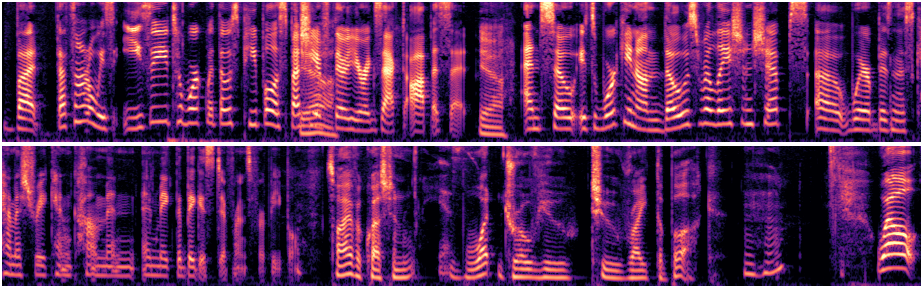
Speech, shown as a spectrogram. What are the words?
But that's not always easy to work with those people, especially Yeah. if they're your exact opposite. Yeah. And so it's working on those relationships uh, where business chemistry can come and, and make the biggest difference for people. So I have a question. Yes. What drove you to write the book? Mm-hmm. Well,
